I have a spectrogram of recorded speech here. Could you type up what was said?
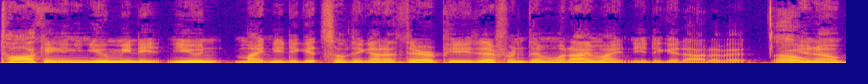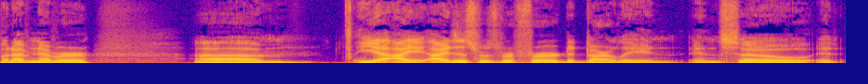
talking and you mean you might need to get something out of therapy different than what I might need to get out of it. Oh. You know, but I've never um yeah, I, I just was referred to Darlene, and so it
